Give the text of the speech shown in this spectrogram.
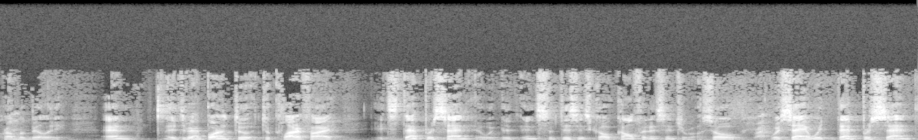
probability. Okay. And it's very important to, to clarify it's 10% in statistics called confidence interval. So right. we're saying with 10%,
